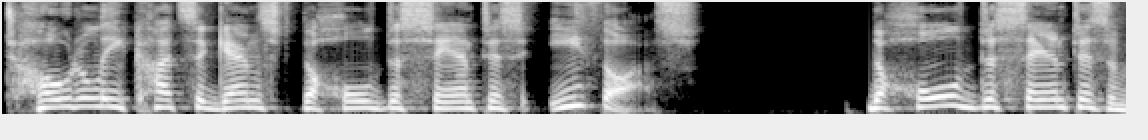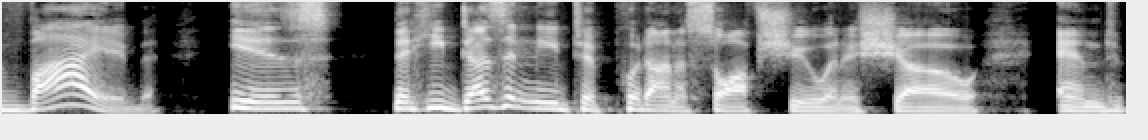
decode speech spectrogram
totally cuts against the whole DeSantis ethos. The whole DeSantis vibe is that he doesn't need to put on a soft shoe in a show and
